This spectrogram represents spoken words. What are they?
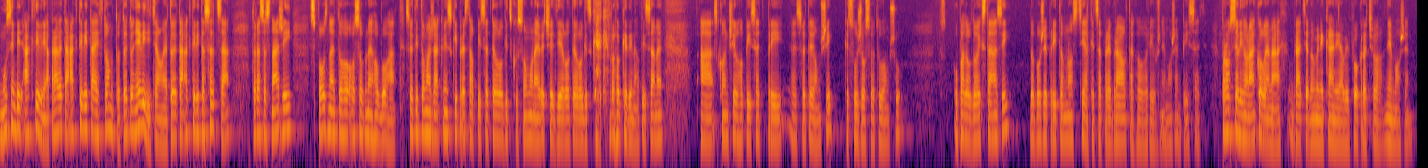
musím byť aktívny. A práve tá aktivita je v tomto. To je to neviditeľné. To je tá aktivita srdca, ktorá sa snaží spoznať toho osobného Boha. Svetý Tomáš Akvinsky prestal písať teologickú sumu, najväčšie dielo teologické, aké bolo kedy napísané, a skončil ho písať pri e, Svetej Omši, keď slúžil Svetú Omšu. Upadol do extázy, do Božej prítomnosti a keď sa prebral, tak hovorí, už nemôžem písať. Prosili ho na kolenách, bratia Dominikáni, aby pokračoval. Nemôžem.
